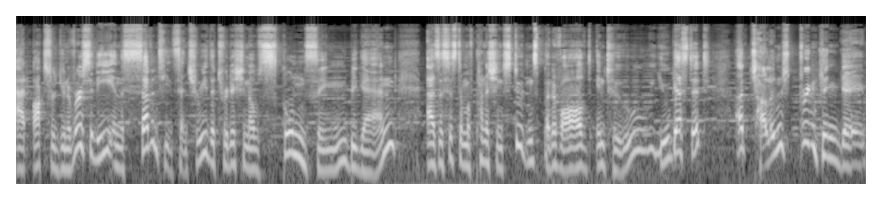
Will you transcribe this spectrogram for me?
At Oxford University in the 17th century, the tradition of sconcing began as a system of punishing students, but evolved into, you guessed it, a challenge drinking game.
